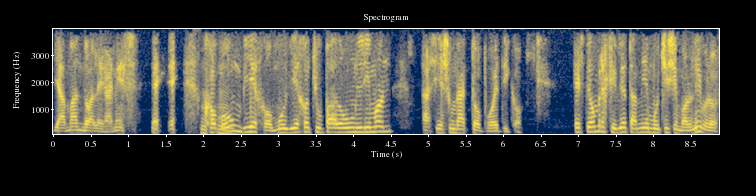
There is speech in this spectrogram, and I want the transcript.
llamando a Leganés. como un viejo, muy viejo, chupado un limón, así es un acto poético. Este hombre escribió también muchísimos libros.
